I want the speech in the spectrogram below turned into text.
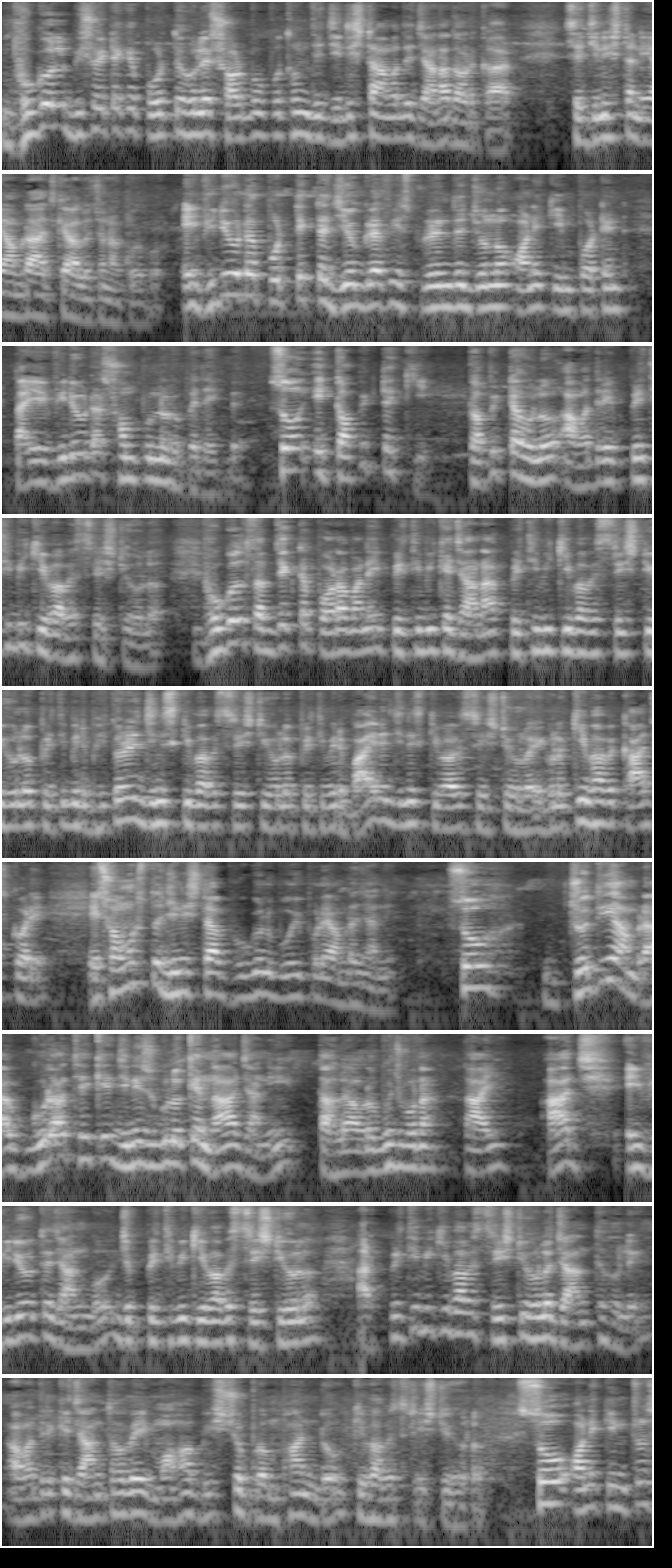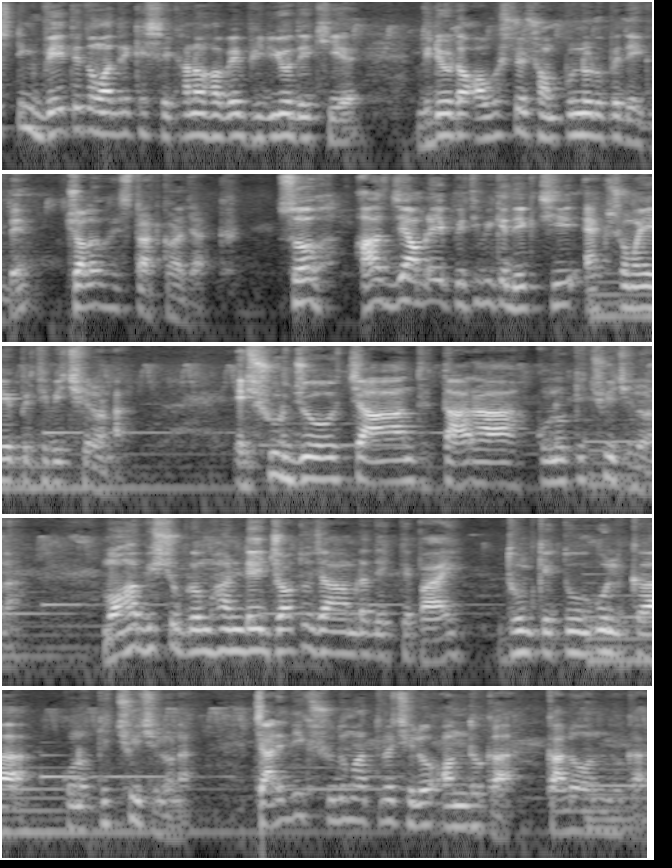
ভূগোল বিষয়টাকে পড়তে হলে সর্বপ্রথম যে জিনিসটা আমাদের জানা দরকার, সেই জিনিসটা নিয়ে আমরা আজকে আলোচনা করব। এই ভিডিওটা প্রত্যেকটা জিওগ্রাফি স্টুডেন্টদের জন্য অনেক ইম্পর্টেন্ট তাই এই ভিডিওটা সম্পূর্ণরূপে দেখবে। সো এই টপিকটা কি? টপিকটা হলো আমাদের এই পৃথিবী কীভাবে সৃষ্টি হলো। ভূগোল সাবজেক্টটা পড়া মানেই পৃথিবীকে জানা, পৃথিবী কীভাবে সৃষ্টি হলো, পৃথিবীর ভিতরের জিনিস কীভাবে সৃষ্টি হলো, পৃথিবীর বাইরের জিনিস কীভাবে সৃষ্টি হলো, এগুলো কীভাবে কাজ করে এই সমস্ত জিনিসটা ভূগোল বই পড়ে আমরা জানি। সো যদি আমরা গোড়া থেকে জিনিসগুলোকে না জানি, তাহলে আমরা বুঝব না। তাই আজ এই ভিডিওতে জানব যে পৃথিবী কীভাবে সৃষ্টি হলো। আর পৃথিবী কীভাবে সৃষ্টি হলো জানতে হলে আমাদেরকে জানতে হবে এই মহাবিশ্ব ব্রহ্মাণ্ড কীভাবে সৃষ্টি হলো। সো অনেক ইন্টারেস্টিং ওয়েতে তোমাদেরকে শেখানো হবে ভিডিও দেখিয়ে। ভিডিওটা অবশ্যই সম্পূর্ণরূপে দেখবে। চলো স্টার্ট করা যাক। সো আজ যে আমরা এই পৃথিবীকে দেখছি, এক সময় এই পৃথিবী ছিল না। এই সূর্য, চাঁদ, তারা কোনো কিছুই ছিল না। মহাবিশ্ব ব্রহ্মাণ্ডে যত যা আমরা দেখতে পাই, ধূমকেতু, উল্কা, কোনো কিছুই ছিল না। চারিদিক শুধুমাত্র ছিল অন্ধকার, কালো অন্ধকার।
